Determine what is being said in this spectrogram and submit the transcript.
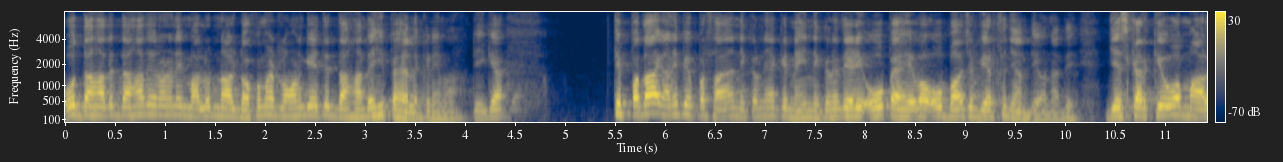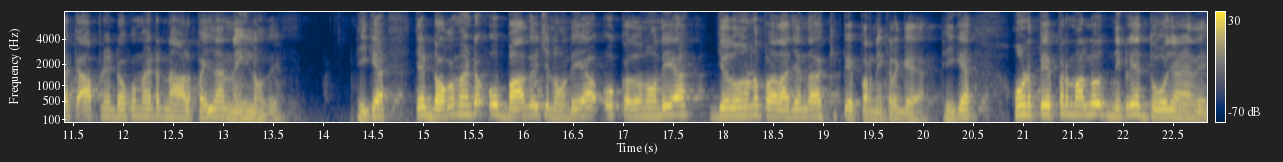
ਉਹ 10 ਦੇ 10 ਦੇ ਉਹਨਾਂ ਨੇ ਮੰਨ ਲਓ ਨਾਲ ਡਾਕੂਮੈਂਟ ਲਾਉਣਗੇ ਤੇ 10 ਦੇ ਹੀ ਪੈਸੇ ਲੱਗਣੇ ਵਾ, ਠੀਕ ਆ? ਤੇ ਪਤਾ ਹੈਗਾ ਨਹੀਂ ਪੇਪਰ ਸਾਰਾ ਨਿਕਲਣੇ ਆ ਕਿ ਨਹੀਂ ਨਿਕਲਣੇ, ਤੇ ਜਿਹੜੇ ਉਹ ਪੈਸੇ ਵਾ, ਉਹ ਬਾਅਦ ਚ ਵਿਅਰਥ ਜਾਂਦੇ ਆ ਉਹਨਾਂ ਦੇ। ਜਿਸ ਕਰਕੇ ਉਹ ਮਾਲਕ ਆਪਣੇ ਡਾਕੂਮੈਂਟ ਨਾਲ ਪਹਿਲਾਂ ਨਹੀਂ ਲਾਉਂਦੇ। ਠੀਕ ਆ ਤੇ ਡਾਕੂਮੈਂਟ ਉਹ ਬਾਅਦ ਵਿੱਚ ਲਾਉਂਦੇ ਆ, ਉਹ ਕਦੋਂ ਲਾਉਂਦੇ ਆ? ਜਦੋਂ ਉਹਨਾਂ ਨੂੰ ਪਤਾ ਲੱਗ ਜਾਂਦਾ ਕਿ ਪੇਪਰ ਨਿਕਲ ਗਿਆ, ਠੀਕ ਹੈ? ਹੁਣ ਪੇਪਰ ਮੰਨ ਲਓ ਨਿਕਲੇ ਦੋ ਜਣਿਆਂ ਦੇ,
